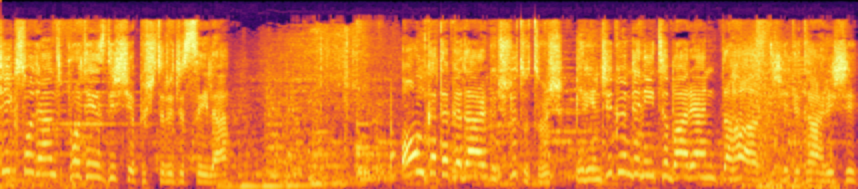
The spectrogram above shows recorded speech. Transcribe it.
Fixodent protez diş yapıştırıcısıyla 10 kata kadar güçlü tutuş, birinci günden itibaren daha az diş eti tahrişi.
